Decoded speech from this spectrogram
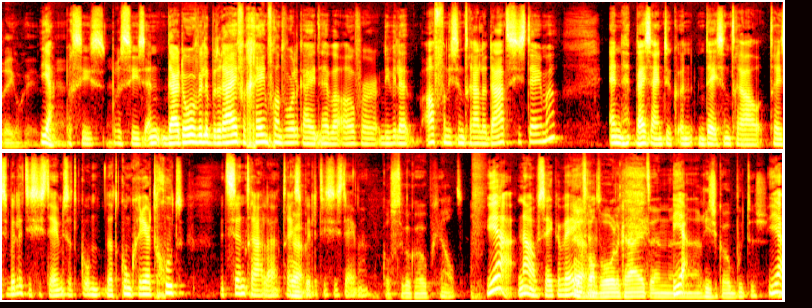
regelgeving. Ja, precies, precies. En daardoor willen bedrijven geen verantwoordelijkheid hebben over... die willen af van die centrale datasystemen. En wij zijn natuurlijk een decentraal traceability systeem... dus dat, con- dat concurreert goed met centrale traceability systemen. Kost natuurlijk ook een hoop geld. Ja, nou, zeker En weten. verantwoordelijkheid en eh, Ja. risicoboetes. Ja,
